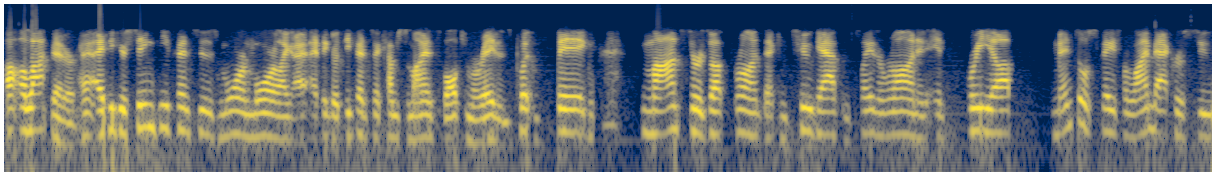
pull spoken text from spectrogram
A, lot better. I think you're seeing defenses more and more. Like I, think the defense that comes to mind is Baltimore Ravens, put big monsters up front that can two gap and play the run and, and free up mental space for linebackers to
